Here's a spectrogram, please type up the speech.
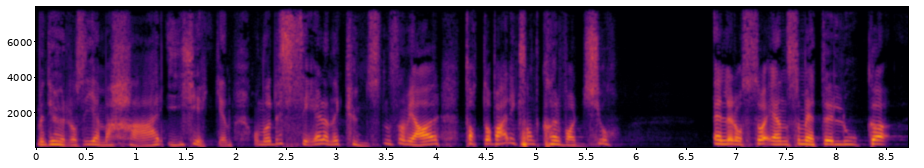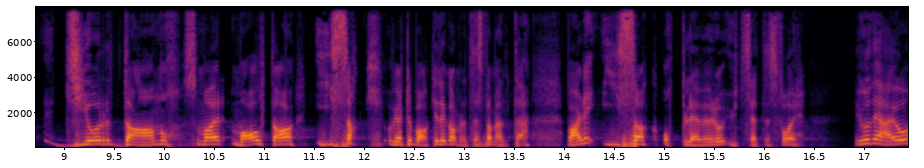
men de hører også hjemme her i kirken. Og når dere ser denne kunsten som vi har tatt opp her, ikke sant? Carvaggio, eller også en som heter Luca Giordano, som har malt da Isak. Og vi er tilbake i Det gamle testamentet. Hva er det Isak opplever og utsettes for? Jo, det er jo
